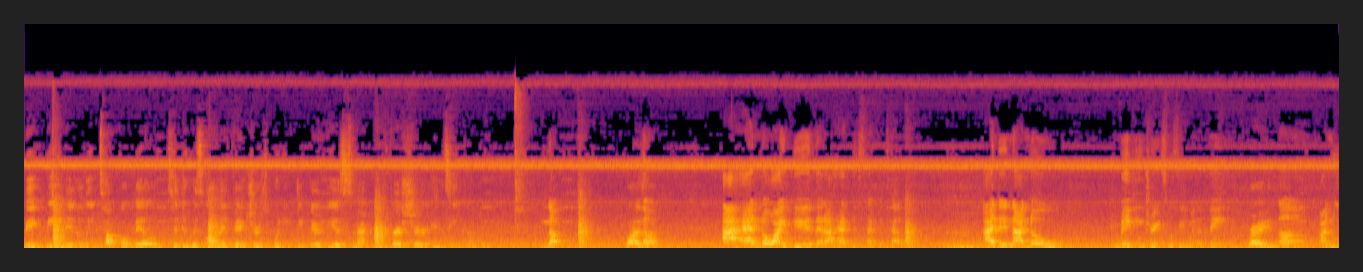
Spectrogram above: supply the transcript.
Big B didn't leave Taco Bell to do his own adventures, would you think there'd be a Smack Refresher and Tea Company? No. Why No. that? I had no idea that I had this type of talent. Hmm, I did not know making drinks was even a thing. Right. Um, I knew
